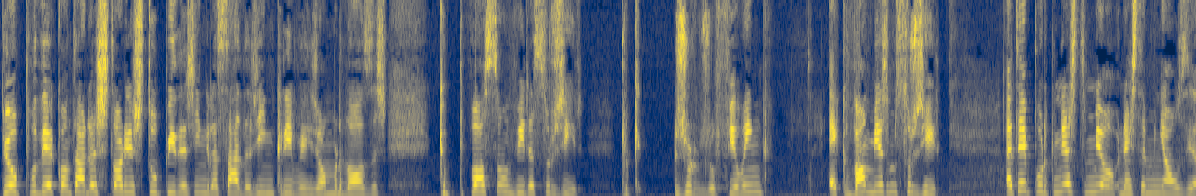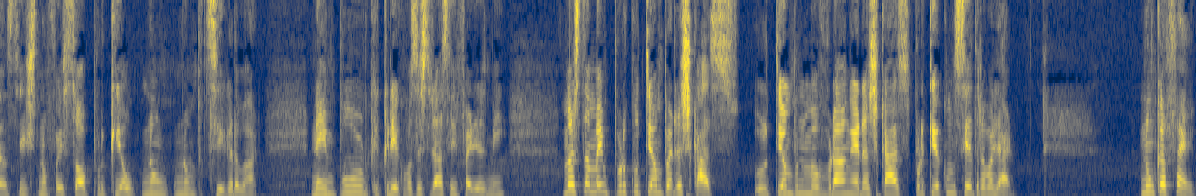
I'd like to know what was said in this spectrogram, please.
para eu poder contar as histórias estúpidas, engraçadas, incríveis ou merdosas que possam vir a surgir. Porque, juro-vos, o feeling é que vão mesmo surgir. Até porque neste meu, nesta minha ausência, isto não foi só porque eu não, não podia gravar, nem porque queria que vocês tirassem férias de mim, mas também porque o tempo era escasso. O tempo no meu verão era escasso porque eu comecei a trabalhar num café.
